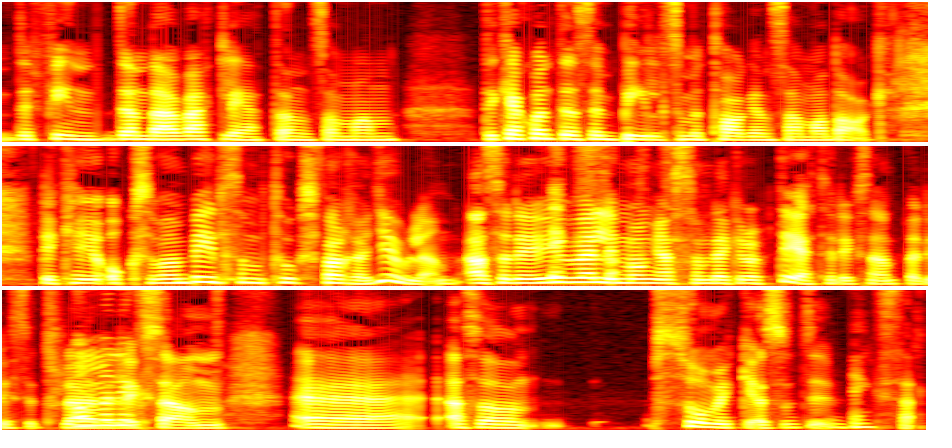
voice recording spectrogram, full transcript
det fin den där verkligheten som man... Det kanske inte ens är en bild som är tagen samma dag. Det kan ju också vara en bild som togs förra julen. Alltså det är ju exakt. väldigt många som lägger upp det till exempel i sitt flöde. Ja, liksom. eh, alltså, så mycket. Alltså, Exakt.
